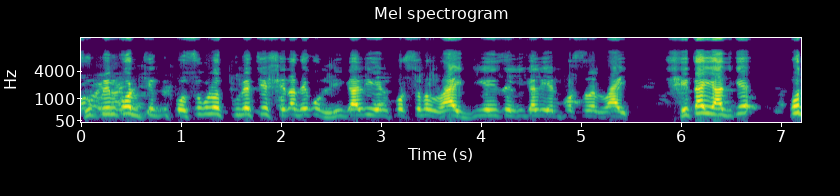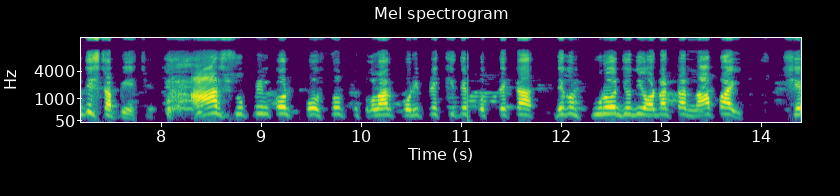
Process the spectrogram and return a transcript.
সুপ্রিম কোর্ট যে প্রশ্নগুলো তুলেছে সেটা দেখুন legally enforceable right DA is a legally enforceable right সেটাই আজকে প্রতিষ্ঠা পেয়েছে। আর সুপ্রিম কোর্ট প্রশ্ন তোলার পরিপ্রেক্ষিতে প্রত্যেকটা দেখুন পুরো যদি অর্ডারটা না পাই সে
